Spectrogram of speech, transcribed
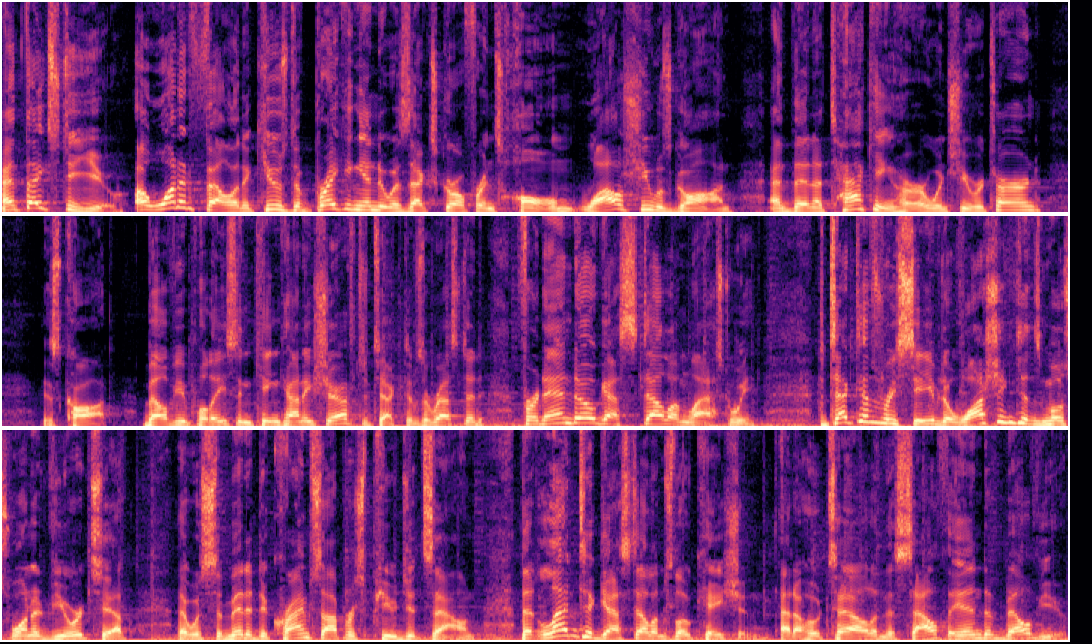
And thanks to you, a wanted felon accused of breaking into his ex girlfriend's home while she was gone and then attacking her when she returned is caught. Bellevue Police and King County Sheriff's detectives arrested Fernando Gastelum last week. Detectives received a Washington's Most Wanted viewer tip that was submitted to Crime Stoppers Puget Sound that led to Gastelum's location at a hotel in the south end of Bellevue.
